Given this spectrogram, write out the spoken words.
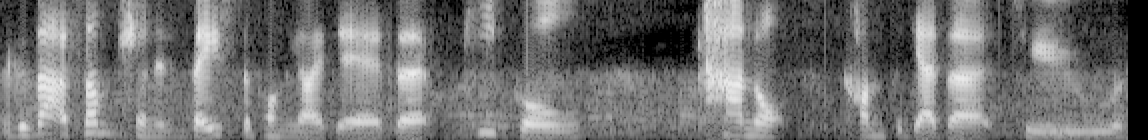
Because that assumption is based upon the idea that people cannot come together to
